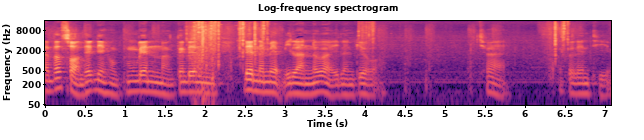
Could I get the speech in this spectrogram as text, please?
นั่นต้องสอนเทคนิคของต้องเล่นหน่อยต้องเล่นเล่นในแมปอีรันหรือเปล่าอีรันเกียวใช่แล้วก็เล่นทีม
